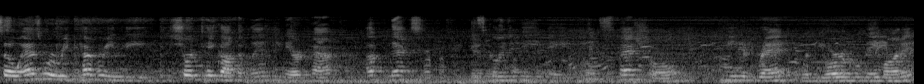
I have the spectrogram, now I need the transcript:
So as we're recovering the short takeoff and landing aircraft, up next is going to be a Special painted red with the Oracle name on it.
